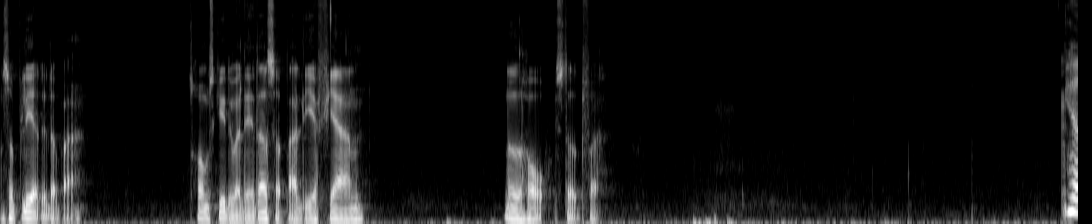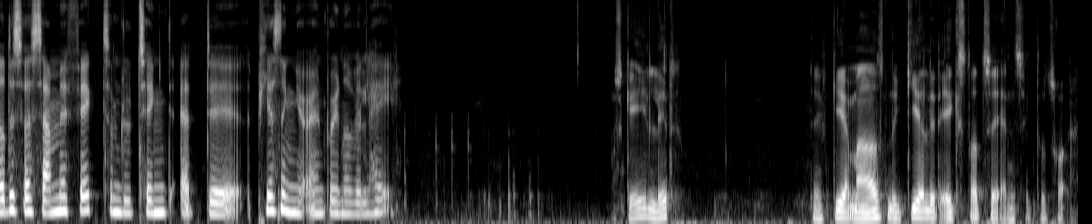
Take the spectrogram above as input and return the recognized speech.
Og så bliver det der bare. Jeg tror måske, det var lettere så bare lige at fjerne noget hår i stedet for. Havde det så samme effekt, som du tænkte, at øh, piercingen i øjenbrynet ville have? Måske lidt. Det giver meget, sådan, det giver lidt ekstra til ansigtet, tror jeg.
